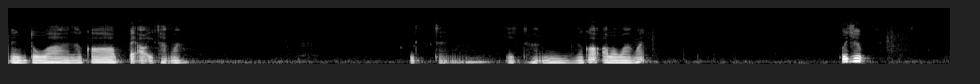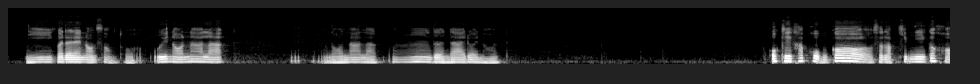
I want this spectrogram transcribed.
หนึ่งตัวแล้วก็ไปเอาอีกถังมาอีกถังอีกถังหนึ่งแล้วก็เอามาวางไว้อุ้ยชึบนี่ก็ได้ได้นอนสองตัว อุ้ยนอนน่ารัก นอนน่ารัก อืมเดินได้ด้วยนอน โอเคครับผมก็สำหรับคลิปนี้ก็ขอ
